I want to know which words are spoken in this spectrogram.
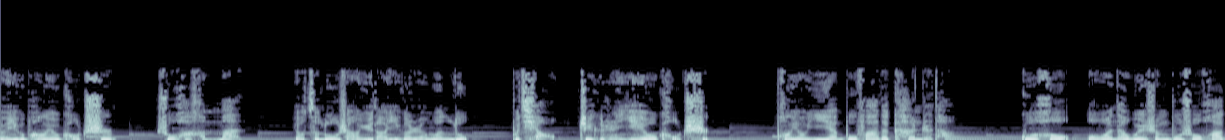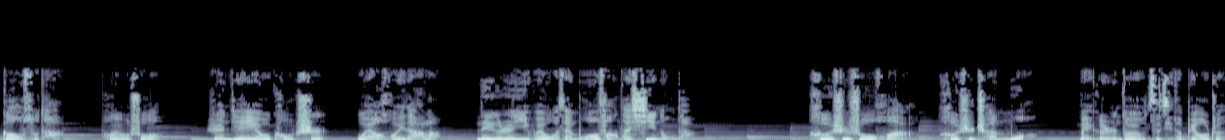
有一个朋友口吃，说话很慢。有次路上遇到一个人问路，不巧这个人也有口吃，朋友一言不发的看着他。过后，我问他为什么不说话，告诉他。朋友说：“人家也有口吃。”我要回答了。那个人以为我在模仿他，戏弄他。何时说话，何时沉默，每个人都有自己的标准，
